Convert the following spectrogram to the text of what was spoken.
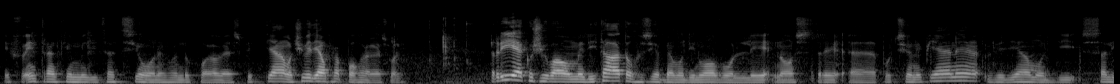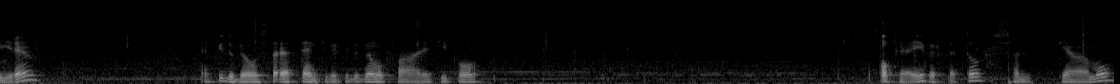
E entra anche in meditazione quando puoi, vabbè, aspettiamo. Ci vediamo fra poco, ragazzuoli. Rieccoci qua, ho meditato, così abbiamo di nuovo le nostre eh, pozioni piene. Vediamo di salire. E qui dobbiamo stare attenti perché dobbiamo fare tipo... Ok, perfetto. Saltiamo.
